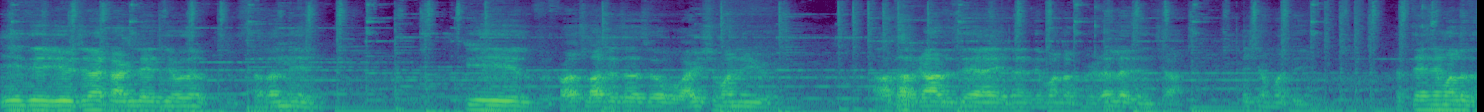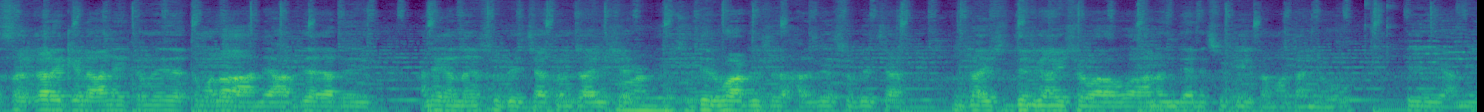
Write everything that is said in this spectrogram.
हे जे योजना काढल्या देव सरांनी की पाच लाखाचा जो आयुष्यमान आधार कार्ड जे आहे ना ते मला मिळालं आहे त्यांच्या त्याच्यामध्ये. तर त्याने मला सहकार्य केलं आणि तुम्ही तुम्हाला आणि अर्ध्या अर्धे अनेकांना शुभेच्छा तुमचं आयुष्य दीर्घ वाढदिवस हार्दिक शुभेच्छा. तुमचं आयुष्य दीर्घ आयुष्य व्हावं आनंदी आणि सुखी समाधानी हो हे आम्ही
